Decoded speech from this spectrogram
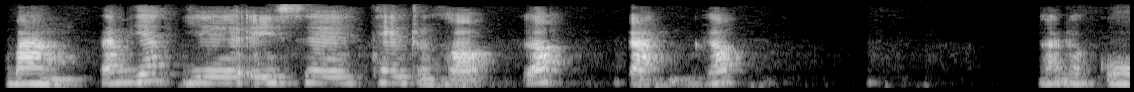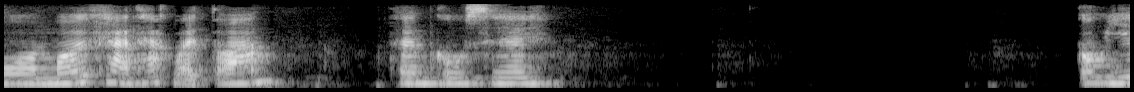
bằng tam giác DIC theo trường hợp góc cạnh góc. Đó là cô mới khai thác bài toán, thêm câu C. Câu D.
